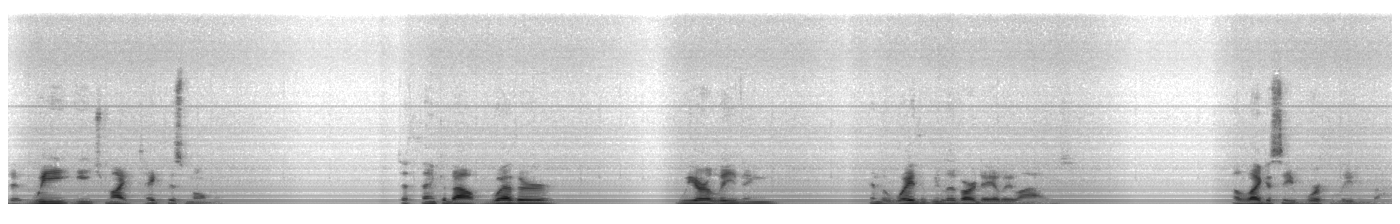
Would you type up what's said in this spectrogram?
that we each might take this moment to think about whether we are leaving in the way that we live our daily lives a legacy worth leaving behind us.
